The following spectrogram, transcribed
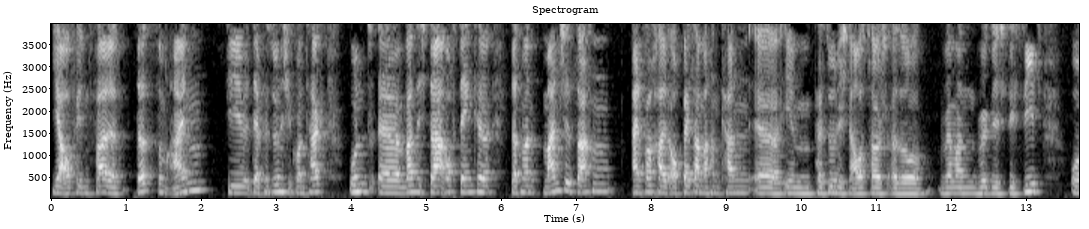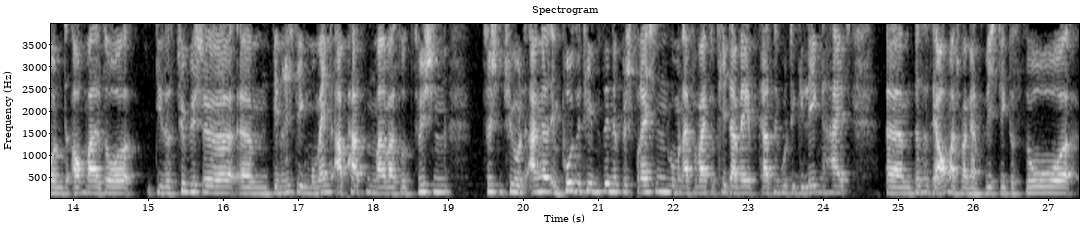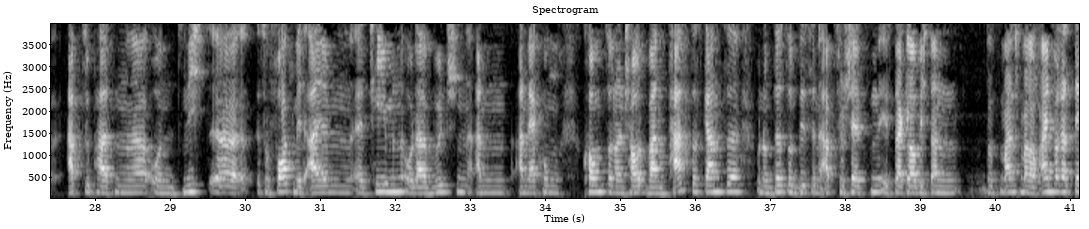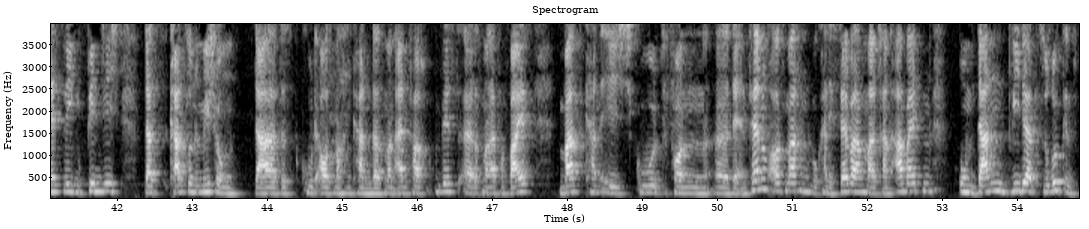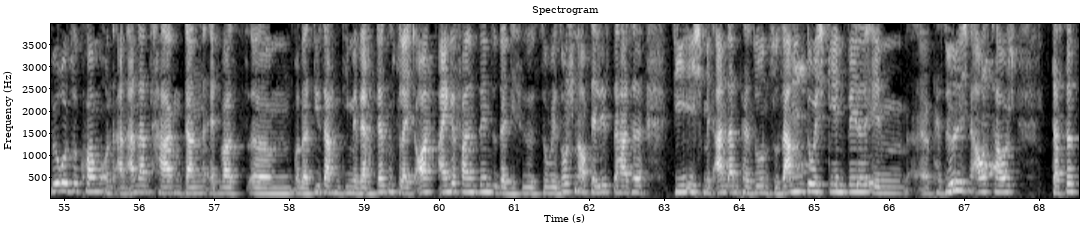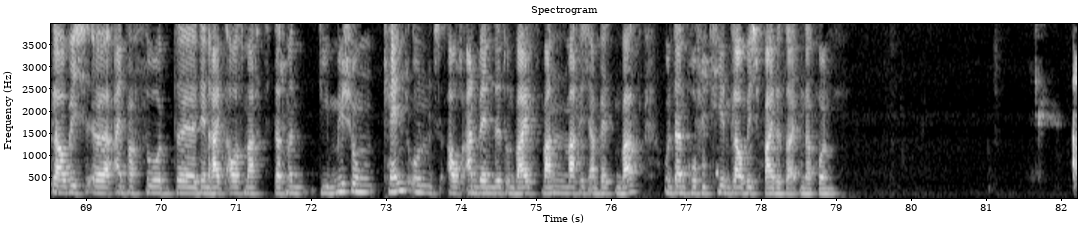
Ja, auf jeden Fall. Das zum einen die, der persönliche Kontakt und äh, was ich da auch denke, dass man manche Sachen einfach halt auch besser machen kann äh, im persönlichen Austausch. Also wenn man wirklich sich sieht und auch mal so dieses typische, ähm, den richtigen Moment abpassen, mal was so zwischen zwischen Tür und Angel im positiven Sinne besprechen, wo man einfach weiß, okay, da wäre jetzt gerade eine gute Gelegenheit. Ähm, das ist ja auch manchmal ganz wichtig, das so abzupassen und nicht äh, sofort mit allen äh, Themen oder Wünschen an Anmerkungen kommt, sondern schaut, wann passt das Ganze und um das so ein bisschen abzuschätzen, ist da glaube ich dann das manchmal auch einfacher. Deswegen finde ich, dass gerade so eine Mischung da das gut ausmachen kann, dass man einfach wiss, äh, dass man einfach weiß, was kann ich gut von äh, der Entfernung aus machen, wo kann ich selber mal dran arbeiten, um dann wieder zurück ins Büro zu kommen und an anderen Tagen dann etwas ähm, oder die Sachen, die mir währenddessen vielleicht auch eingefallen sind oder die ich sowieso schon auf der Liste hatte, die ich mit anderen Personen zusammen durchgehen will im äh, persönlichen Austausch, dass das, glaube ich, äh, einfach so de, den Reiz ausmacht, dass man die Mischung kennt und auch anwendet und weiß, wann mache ich am besten was und dann profitieren, glaube ich, beide Seiten davon.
